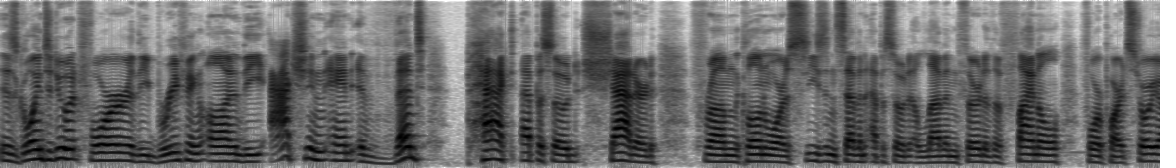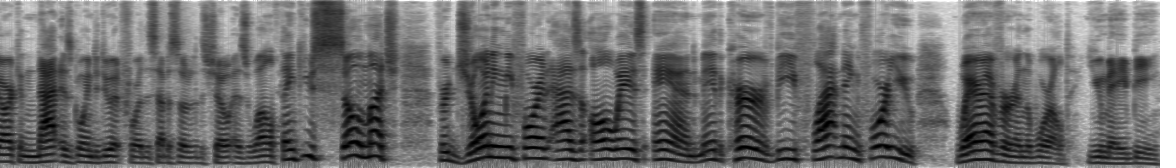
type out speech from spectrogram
is going to do it for the briefing on the action and event packed episode Shattered from the Clone Wars Season 7, Episode 11, third of the final four part story arc. And that is going to do it for this episode of the show as well. Thank you so much for joining me for it as always. And may the curve be flattening for you wherever in the world you may be.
